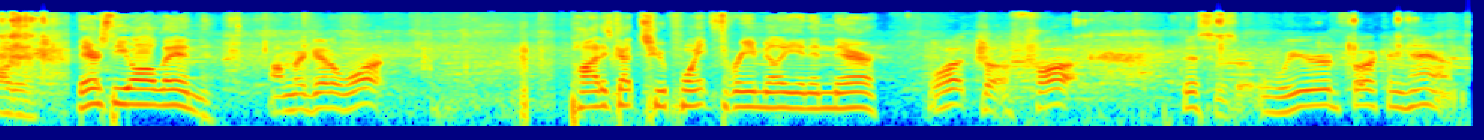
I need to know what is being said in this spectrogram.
All in. There's the all in. I'm gonna get a water. Pot has got 2.3 million in there. What the fuck? This is a weird fucking hand.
